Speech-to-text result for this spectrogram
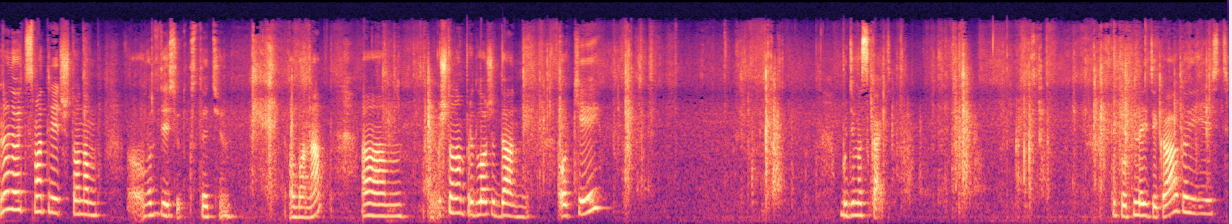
Ну, давайте смотреть, что нам... Э, вот здесь вот, кстати, оба-на. Что нам предложит данный. Окей. Будем искать. Тут вот Леди Гага есть.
